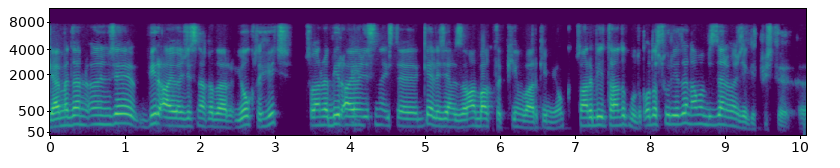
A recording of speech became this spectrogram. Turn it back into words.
Gelmeden önce bir ay öncesine kadar yoktu hiç. Sonra bir ay öncesinde işte geleceğimiz zaman baktık kim var kim yok. Sonra bir tanıdık bulduk. O da Suriye'den ama bizden önce gitmişti e,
